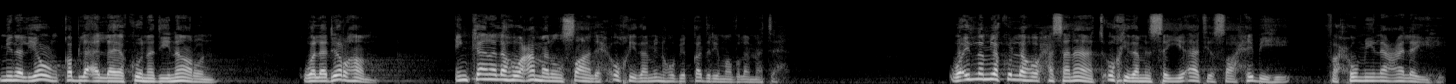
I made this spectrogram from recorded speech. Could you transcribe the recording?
من اليوم قبل أن لا يكون دينار ولا درهم إن كان له عمل صالح أخذ منه بقدر مظلمته. وإن لم يكن له حسنات أخذ من سيئات صاحبه فحمل عليه.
